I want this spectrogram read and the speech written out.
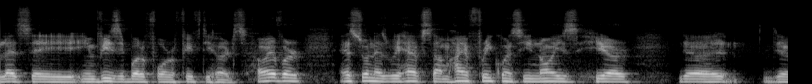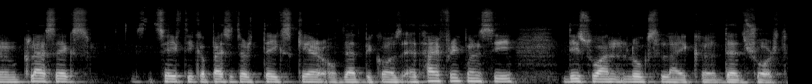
let's say invisible for 50 hertz. However as soon as we have some high frequency noise here the the class X safety capacitor takes care of that because at high frequency this one looks like a dead short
